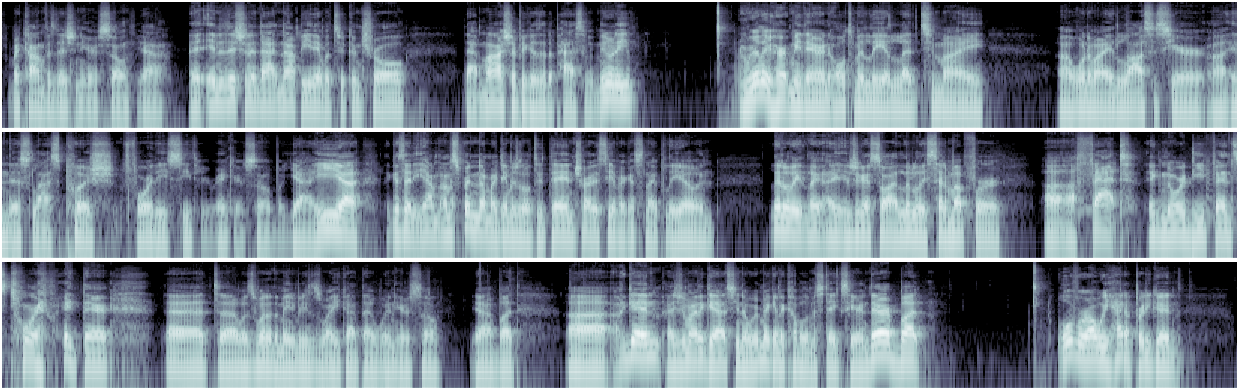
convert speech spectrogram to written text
for my composition here. So, yeah. In addition to that, not being able to control that Masha because of the passive immunity really hurt me there, and ultimately it led to my uh, one of my losses here uh, in this last push for the C3 ranker. So, but yeah, he uh, like I said, yeah, I'm, I'm spreading out my damage a little too thin, trying to see if I can snipe Leo, and literally, like I, as you guys saw, I literally set him up for uh, a fat ignore defense torrent right there. That uh, was one of the main reasons why he got that win here. So yeah, but uh, again, as you might have guessed, you know we're making a couple of mistakes here and there, but overall we had a pretty good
